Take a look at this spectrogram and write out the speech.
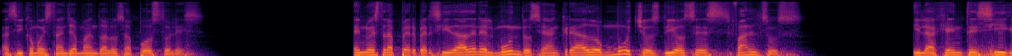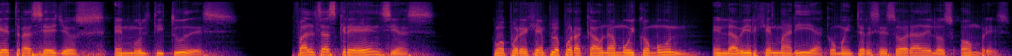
así como están llamando a los apóstoles. En nuestra perversidad en el mundo se han creado muchos dioses falsos y la gente sigue tras ellos en multitudes. Falsas creencias, como por ejemplo por acá una muy común en la Virgen María como intercesora de los hombres,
